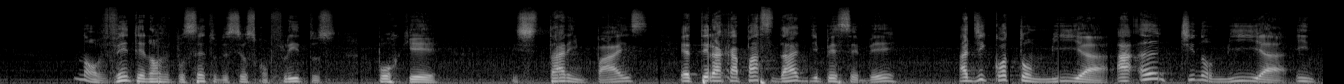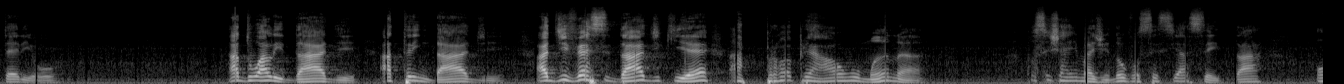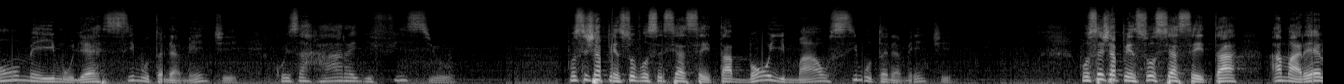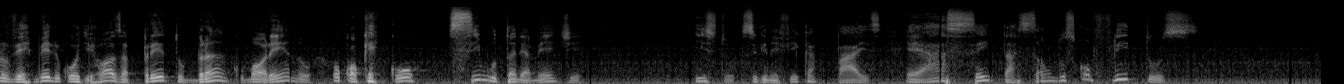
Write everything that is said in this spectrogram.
99% dos seus conflitos, porque estar em paz é ter a capacidade de perceber a dicotomia, a antinomia interior, a dualidade, a trindade, a diversidade que é a própria alma humana. Você já imaginou você se aceitar homem e mulher simultaneamente? Coisa rara e difícil. Você já pensou você se aceitar bom e mal simultaneamente? Você já pensou se aceitar amarelo, vermelho, cor-de-rosa, preto, branco, moreno ou qualquer cor simultaneamente? Isto significa paz, é a aceitação dos conflitos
